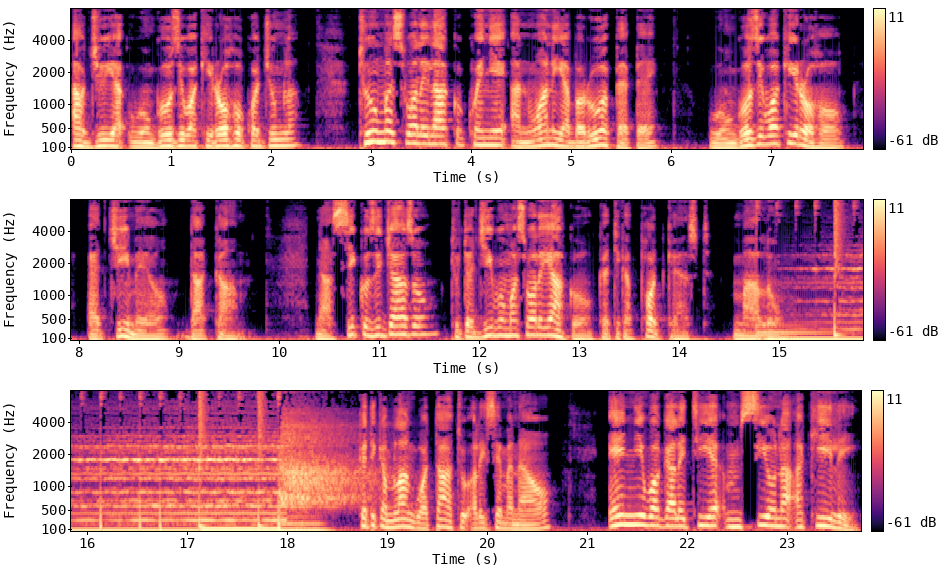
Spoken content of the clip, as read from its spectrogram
au juu ya uongozi wa kiroho kwa jumla? Tuma swali lako kwenye anwani ya barua pepe uongozi wa kiroho at gmail.com, na siku zijazo tutajibu maswali yako katika podcast maalum. Katika mlango wa tatu alisema nao, enyi Wagalatia msio na akili,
